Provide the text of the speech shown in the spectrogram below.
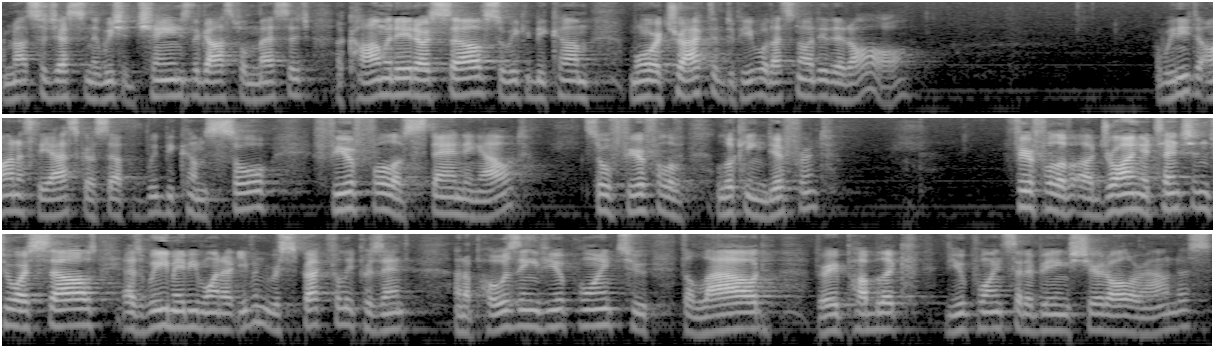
I'm not suggesting that we should change the gospel message, accommodate ourselves so we can become more attractive to people. That's not it at all. We need to honestly ask ourselves if we become so fearful of standing out, so fearful of looking different, fearful of uh, drawing attention to ourselves as we maybe want to even respectfully present an opposing viewpoint to the loud, very public viewpoints that are being shared all around us.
